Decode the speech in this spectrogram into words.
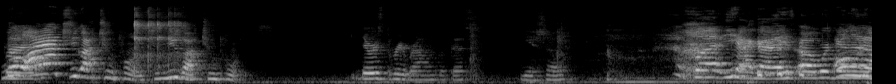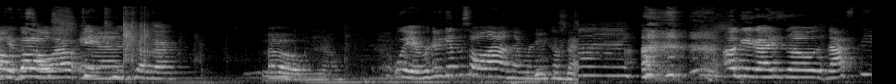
No, I actually got two points, and you got two points. There was three rounds, Lucas. Yes, so. But yeah, guys. Uh, we're gonna Oh no, get but this all out stick and to each other. oh no. Well, yeah, we're gonna get this all out and then we're gonna come back. okay, guys, so that's the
